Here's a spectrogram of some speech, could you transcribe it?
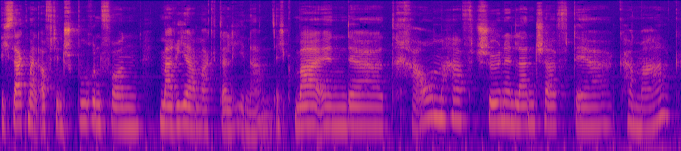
ich sag mal, auf den Spuren von Maria Magdalena. Ich war in der traumhaft schönen Landschaft der Camargue,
